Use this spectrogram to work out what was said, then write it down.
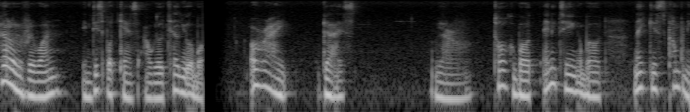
Hello everyone. In this podcast, I will tell you about. Alright, guys, we are talk about anything about Nike's company.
